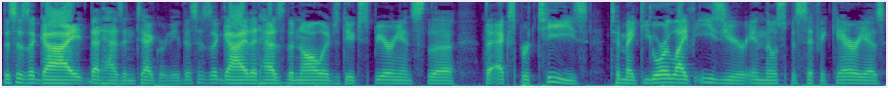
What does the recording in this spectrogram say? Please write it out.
This is a guy that has integrity. This is a guy that has the knowledge, the experience, the the expertise to make your life easier in those specific areas.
